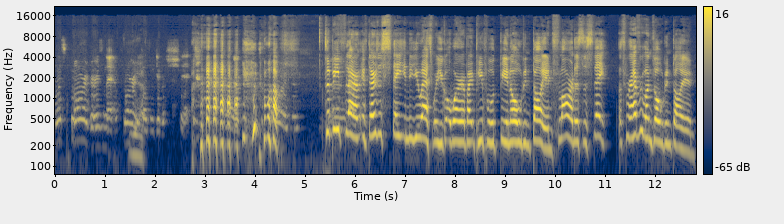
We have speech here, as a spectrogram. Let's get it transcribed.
what's Florida, isn't it? Florida Yeah. doesn't give a shit. well, to be fair, if there's a state in the US where you got to worry about people being old and dying, Florida's the state. That's where everyone's old and dying.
